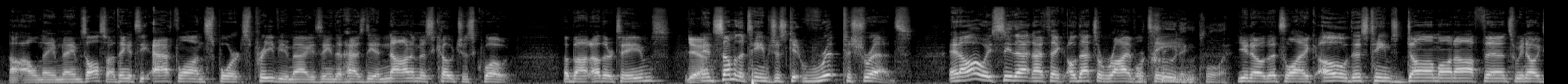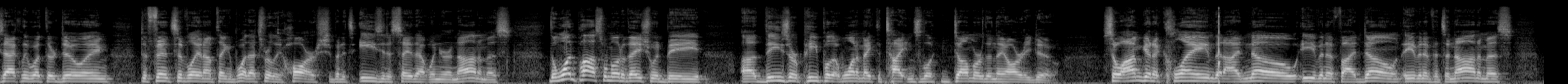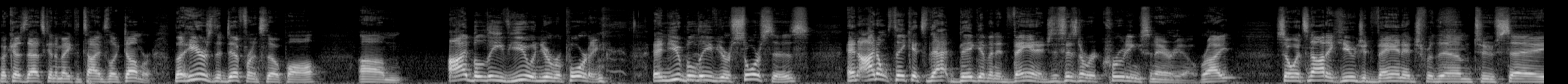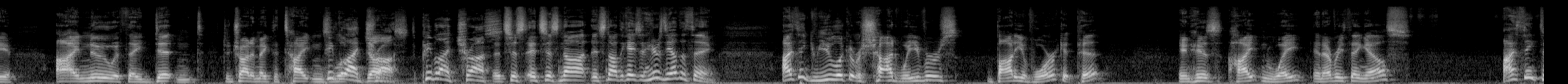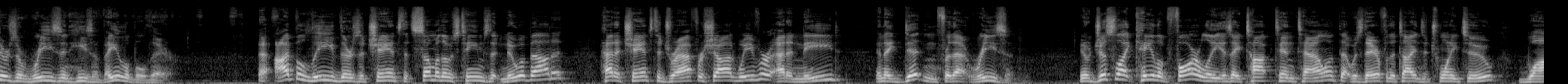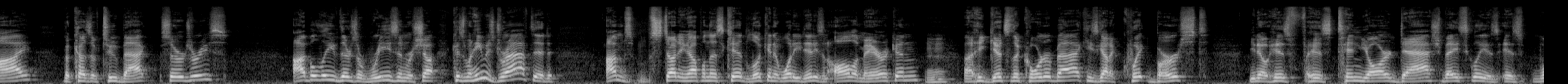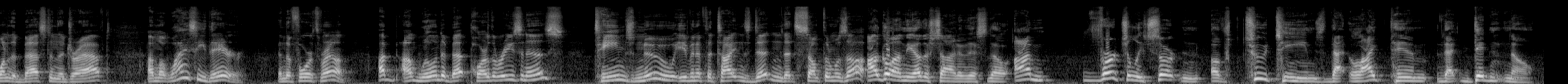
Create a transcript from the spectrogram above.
I'll name names also. I think it's the Athlon Sports Preview magazine that has the anonymous coach's quote about other teams. Yeah. And some of the teams just get ripped to shreds. And I always see that and I think, oh, that's a rival Recruiting team. ploy. You know, that's like, oh, this team's dumb on offense. We know exactly what they're doing defensively. And I'm thinking, boy, that's really harsh. But it's easy to say that when you're anonymous. The one possible motivation would be uh, these are people that want to make the Titans look dumber than they already do. So I'm going to claim that I know, even if I don't, even if it's anonymous, because that's going to make the Titans look dumber. But here's the difference, though, Paul. Um, I believe you and your reporting, and you believe your sources, and I don't think it's that big of an advantage. This isn't a recruiting scenario, right? So it's not a huge advantage for them to say, I knew if they didn't, to try to make the Titans People I dumb. trust. People I trust. It's just it's just not it's not the case. And here's the other thing. I think if you look at Rashad Weaver's body of work at Pitt, in his height and weight and everything else, I think there's a reason he's available there. I believe there's a chance that some of those teams that knew about it had a chance to draft Rashad Weaver at a need, and they didn't for that reason. You know, just like Caleb Farley is a top 10 talent that was there for the Titans at 22. Why? Because of two back surgeries. I believe there's a reason Rashad, because when he was drafted, I'm studying up on this kid, looking at what he did. He's an All American. Uh, he gets the quarterback. He's got a quick burst. You know, his his 10 yard dash basically is, is one of the best in the draft. I'm like, why is he there in the fourth round? I'm, willing to bet part of the reason is teams knew, even if the Titans didn't, that something was up. I'll go on the other side of this, though. I'm virtually certain of two teams that liked him that didn't know.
